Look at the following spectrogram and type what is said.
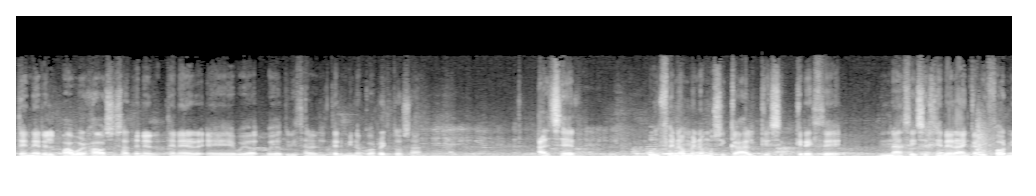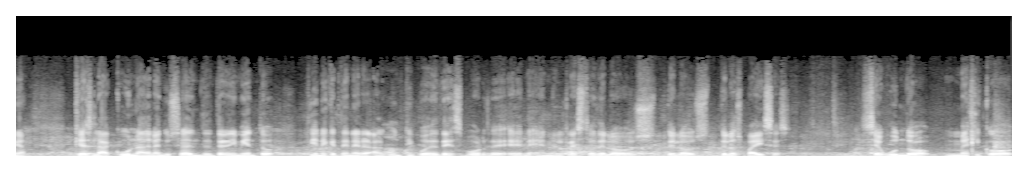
tener el powerhouse, o sea, tener, tener eh, voy, a, voy, a, utilizar el término correcto, o sea, al ser un fenómeno musical que crece, nace y se genera en California, que es la cuna de la industria del entretenimiento, tiene que tener algún tipo de desborde en, el resto de los, países. Segundo, México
